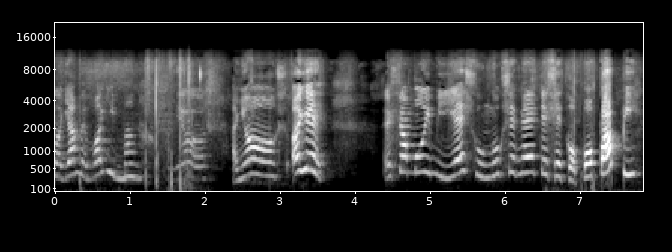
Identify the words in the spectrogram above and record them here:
Bueno, ya me voy, hermana. Adiós. Adiós. Oye, está muy viejo, no sé que se copó papi.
